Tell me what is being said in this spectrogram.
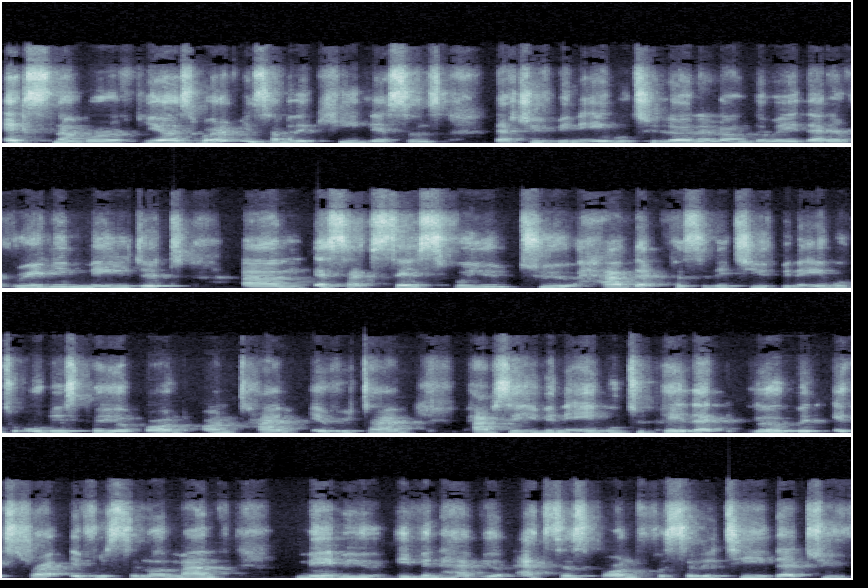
X number of years, what have been some of the key lessons that you've been able to learn along the way that have really made it um, a success for you to have that facility? You've been able to always pay your bond on time every time. Perhaps you're even able to pay that little bit extra every single month. Maybe you even have your access bond facility that you've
